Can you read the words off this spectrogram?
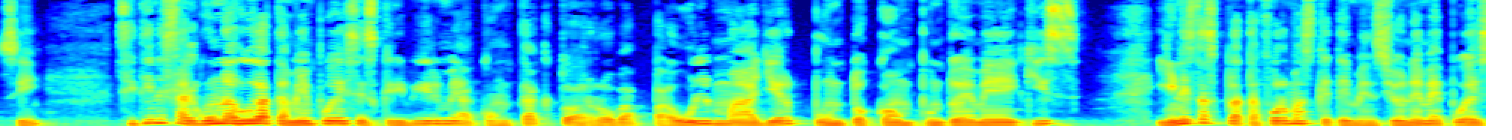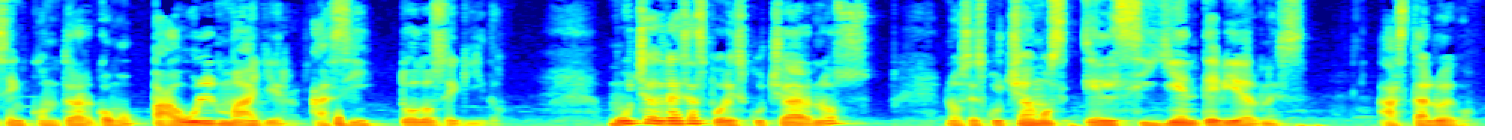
¿sí? Si tienes alguna duda también puedes escribirme a contacto arroba paulmayer.com.mx y en estas plataformas que te mencioné me puedes encontrar como Paul Mayer, así, todo seguido. Muchas gracias por escucharnos. Nos escuchamos el siguiente viernes. Hasta luego.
